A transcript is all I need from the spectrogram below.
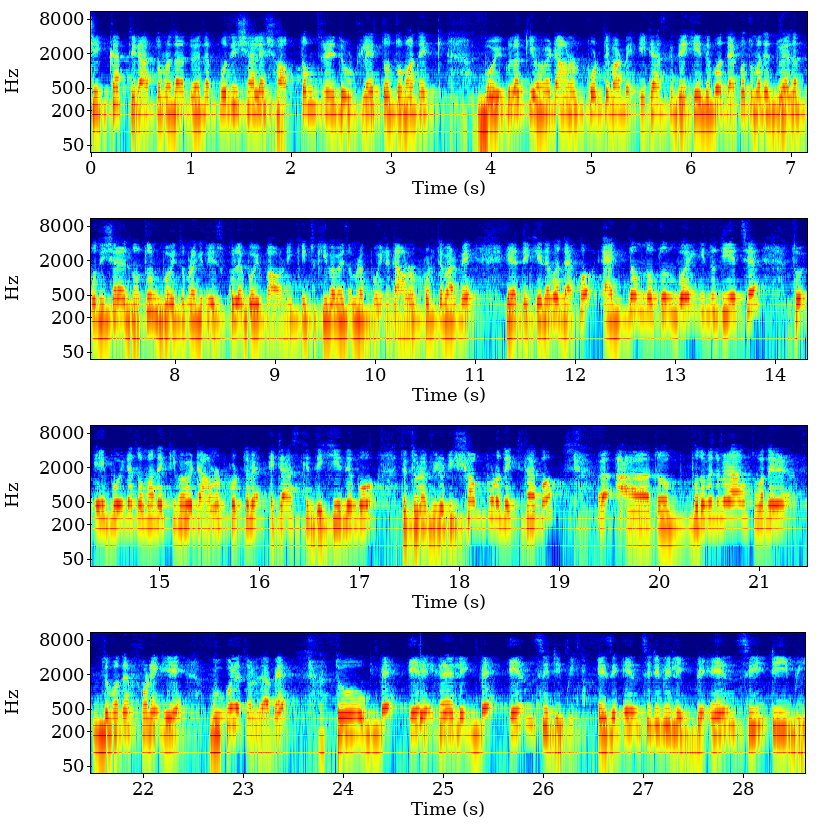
শিক্ষার্থীরা, তোমরা যারা দুই হাজার পঁচিশ সালে সপ্তম শ্রেণীতে উঠলে, তো তোমাদের বইগুলো কীভাবে ডাউনলোড করতে পারবে, এটা আজকে দেখিয়ে দেবো। দেখো, তোমাদের দুই হাজার পঁচিশ সালের নতুন বই, তোমরা কিন্তু স্কুলে বই পাওনি, কিন্তু কীভাবে তোমরা বইটা ডাউনলোড করতে পারবে, এটা দেখিয়ে দেবো। দেখো, একদম নতুন বই কিন্তু দিয়েছে, তো এই বইটা তোমাদের কীভাবে ডাউনলোড করতে হবে, এটা আজকে দেখিয়ে দেবো। তো তোমরা ভিডিওটি সম্পূর্ণ দেখতে থাকো। তো প্রথমে তোমরা তোমাদের তোমাদের ফোনে গিয়ে গুগলে চলে যাবে। তো এখানে লিখবে এনসিটিপি, এই যে এনসিটিপি লিখবে এনসিটিবি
